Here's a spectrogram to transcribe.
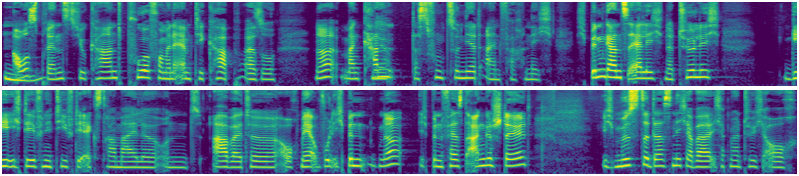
mhm. ausbrennst, you can't pour from an empty cup. Also, ne, man kann, ja. das funktioniert einfach nicht. Ich bin ganz ehrlich, natürlich gehe ich definitiv die Extrameile und arbeite auch mehr, obwohl ich bin, ne, ich bin fest angestellt. Ich müsste das nicht, aber ich habe natürlich auch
